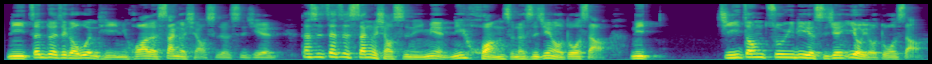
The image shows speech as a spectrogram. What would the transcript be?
你针对这个问题，你花了三个小时的时间，但是在这三个小时里面，你恍神的时间有多少？你集中注意力的时间又有多少？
